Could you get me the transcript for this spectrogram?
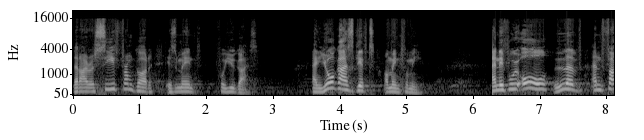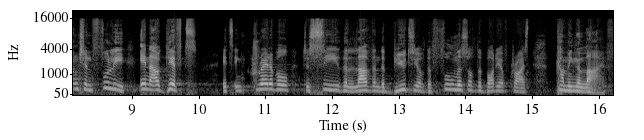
that I received from God is meant for you guys. And your guys' gifts are meant for me. And if we all live and function fully in our gifts, it's incredible to see the love and the beauty of the fullness of the body of Christ coming alive.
